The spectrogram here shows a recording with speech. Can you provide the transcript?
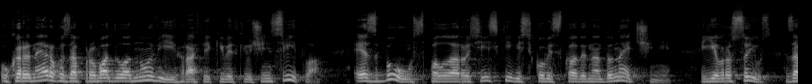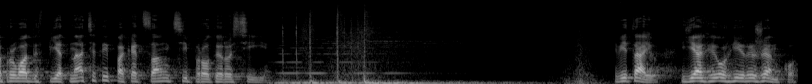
Укренерго запровадила нові графіки відключень світла. СБУ спалила російські військові склади на Донеччині. Євросоюз запровадив 15-й пакет санкцій проти Росії. Вітаю! Я Георгій Риженко.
